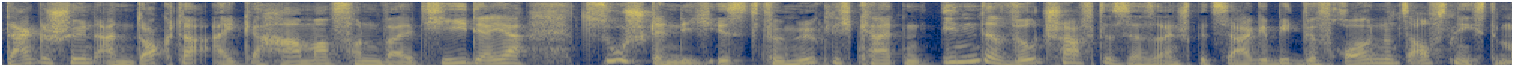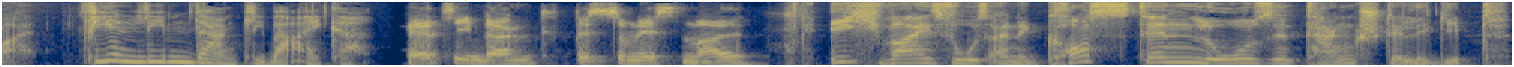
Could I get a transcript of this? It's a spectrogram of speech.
Dankeschön an Dr. Eike Hamer von Valtier, der ja zuständig ist für Möglichkeiten in der Wirtschaft. Das ist ja sein Spezialgebiet. Wir freuen uns aufs nächste Mal. Vielen lieben Dank, lieber Eike. Herzlichen Dank. Bis zum nächsten Mal. Ich weiß, wo es eine kostenlose Tankstelle gibt.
